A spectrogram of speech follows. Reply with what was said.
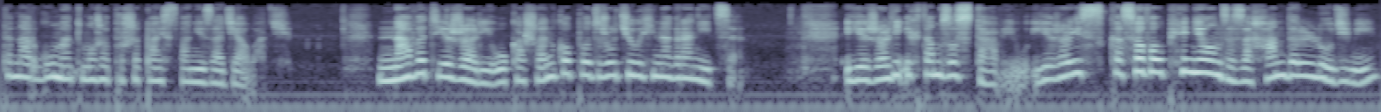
ten argument może, proszę Państwa, nie zadziałać. Nawet jeżeli Łukaszenko podrzucił ich na granicę, jeżeli ich tam zostawił, jeżeli skasował pieniądze za handel ludźmi,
